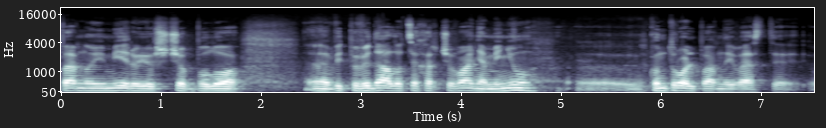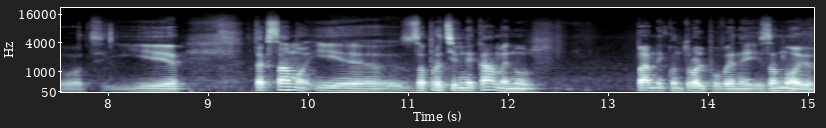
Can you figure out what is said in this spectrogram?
певною мірою, щоб було е, відповідало це харчування, меню, контроль певний вести. От. І так само і за працівниками, ну, певний контроль повинен і за мною.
